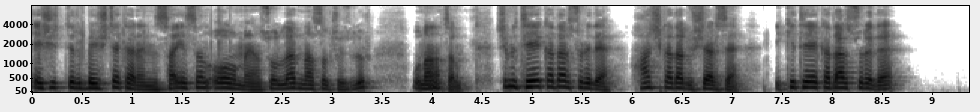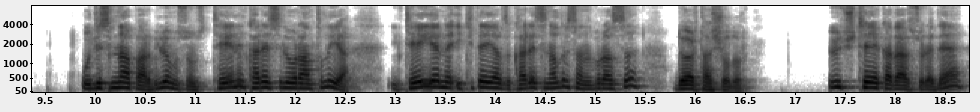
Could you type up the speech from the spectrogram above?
eşittir 5'te karenin sayısal olmayan sorular nasıl çözülür? Bunu anlatalım. Şimdi T'ye kadar sürede H kadar düşerse 2T'ye kadar sürede bu cisim ne yapar biliyor musunuz? T'nin karesiyle orantılı ya. T yerine 2T yazı karesini alırsanız burası 4H olur. 3T kadar sürede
